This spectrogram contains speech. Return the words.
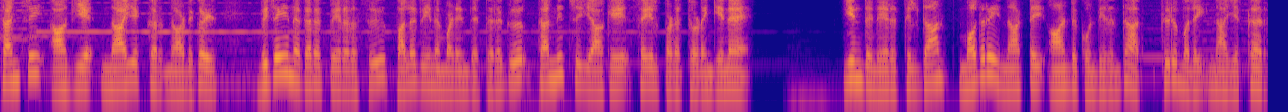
தஞ்சை ஆகிய நாயக்கர் நாடுகள் விஜயநகர பேரரசு பலவீனமடைந்த பிறகு தன்னிச்சையாக செயல்படத் தொடங்கின. இந்த நேரத்தில்தான் மதுரை நாட்டை ஆண்டு கொண்டிருந்தார் திருமலை நாயக்கர்.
